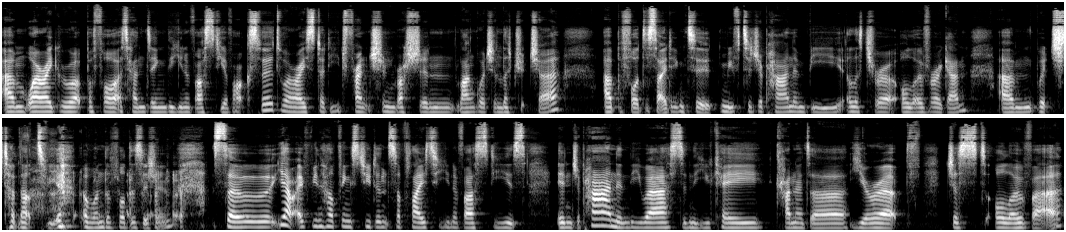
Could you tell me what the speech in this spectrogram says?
um, where I grew up before attending the University of Oxford, where I studied French and Russian language and literature uh, before deciding to move to Japan and be illiterate all over again, um, which turned out to be a, a, wonderful decision. So, yeah, I've been helping students apply to universities in Japan, in the US, in the UK, Canada, Europe, just all over.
